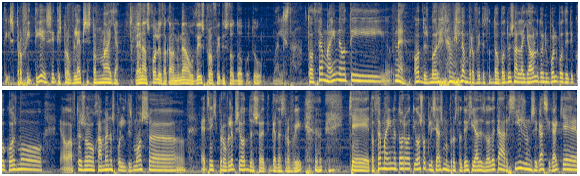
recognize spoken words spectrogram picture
τις προφητείες ή τις προβλέψεις των Μάγια. Ένα σχόλιο θα κάνω μηνά ουδής προφήτης στον τόπο του Μάλιστα. Το θέμα είναι ότι, ναι, όντως μπορεί να μην ήταν προφήτες στον τόπο τους, αλλά για όλο τον υπόλοιπο δυτικό κόσμο, αυτός ο χαμένος πολιτισμός έτσι έχει προβλέψει όντως την καταστροφή. και το θέμα είναι τώρα ότι όσο πλησιάζουμε προς το 2012, αρχίζουν σιγά σιγά και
